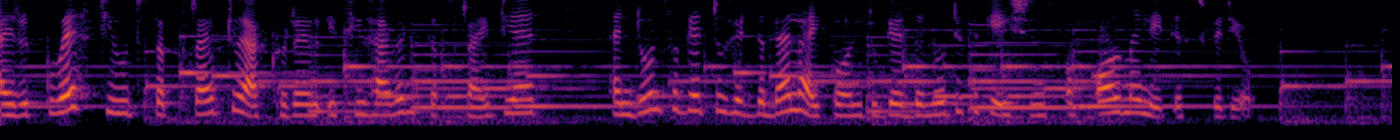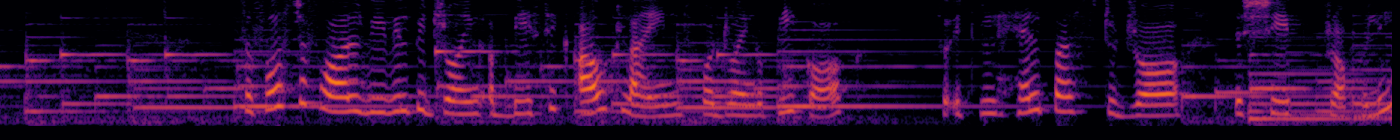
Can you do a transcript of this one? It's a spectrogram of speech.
I request you to subscribe to Aquarelle if you haven't subscribed yet and don't forget to hit the bell icon to get the notifications of all my latest video. So first of all, we will be drawing a basic outline for drawing a peacock so it will help us to draw the shape properly.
